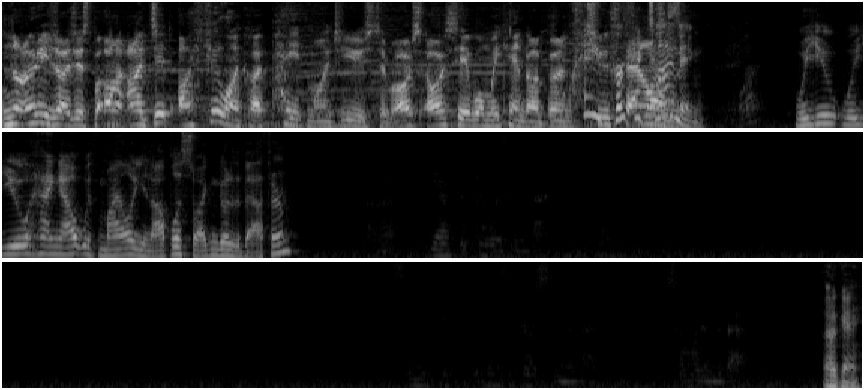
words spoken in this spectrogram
not only did I just, but I, I did. I feel like I paid my dues. To, I was, I was here one weekend. I burned Hey, two perfect thousand. timing. Will you will you hang out with Milo Yiannopoulos so I can go to the bathroom? Yeah, but Noah's in the bathroom at the moment. It's in, it, there's a person in the bathroom. There's someone in the bathroom. Okay.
